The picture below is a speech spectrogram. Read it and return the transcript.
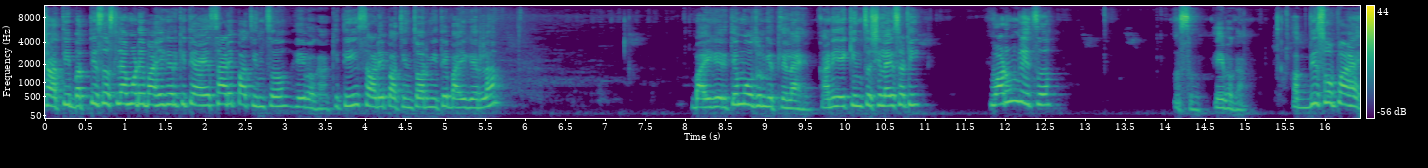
छाती बत्तीस असल्यामुळे बाहीगेर किती आहे? साडेपाच इंच. हे बघा किती? साडेपाच इंचावर मी इथे बाहीगेरला बाहीगेर इथे मोजून घेतलेला आहे. आणि एक इंच शिलाईसाठी वाढून घ्यायचं. असं. हे बघा. अगदी सोपं आहे.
